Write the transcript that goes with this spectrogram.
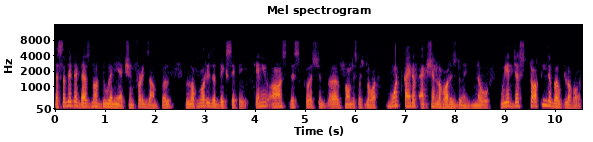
The subject that does not do any action. For example, Lahore is a big city. Can you ask this question uh, from this question, Lahore? What kind of action Lahore is doing? No, we are just talking about Lahore.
